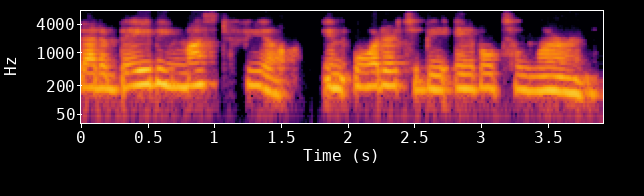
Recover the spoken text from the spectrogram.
that a baby must feel in order to be able to learn.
